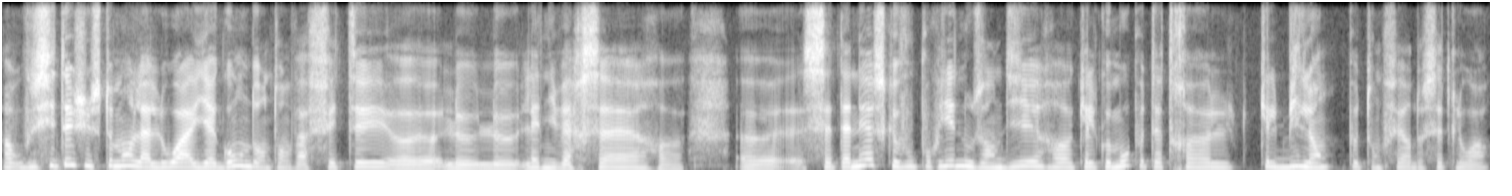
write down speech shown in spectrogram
vous citez justement la loi Yagon dont on va fêter euh, l'anniversaire euh, euh, cette année. Est-ce que vous pourriez nous en dire quelques mots Peut-être quel bilan peut-on faire de cette loi?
